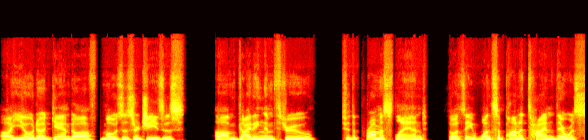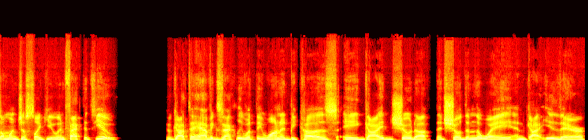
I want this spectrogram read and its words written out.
uh, Yoda, Gandalf, Moses, or Jesus, um, guiding them through to the promised land. So it's a once upon a time there was someone just like you. In fact, it's you who got to have exactly what they wanted because a guide showed up that showed them the way and got you there.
